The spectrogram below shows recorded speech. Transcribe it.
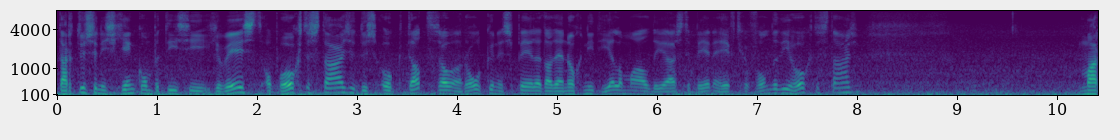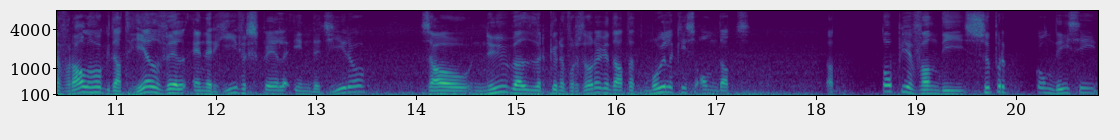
Daartussen is geen competitie geweest op hoogtestage. Dus ook dat zou een rol kunnen spelen dat hij nog niet helemaal de juiste benen heeft gevonden, die hoogtestage. Maar vooral ook dat heel veel energie verspelen in de Giro zou nu wel er kunnen voor zorgen dat het moeilijk is om dat, dat topje van die superconditie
